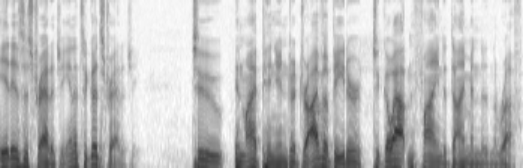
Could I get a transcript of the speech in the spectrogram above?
It is a strategy, and it's a good strategy to, in my opinion, to drive a beater to go out and find a diamond in the rough.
